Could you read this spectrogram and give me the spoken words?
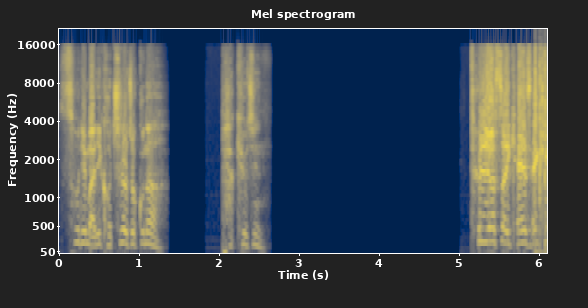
손이 많이 거칠어졌구나. 박효진. 틀렸어 이 개새끼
